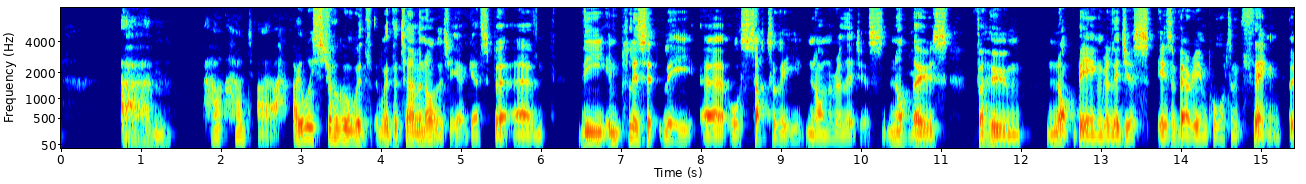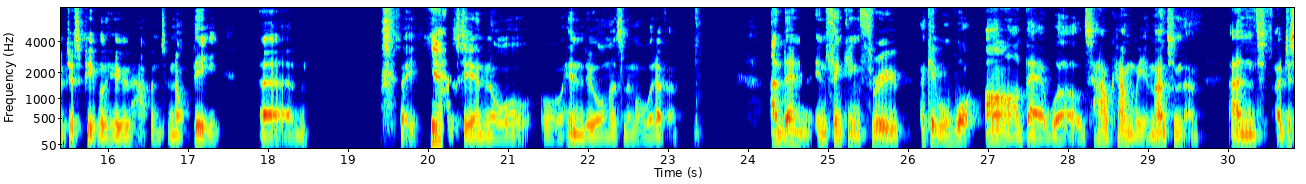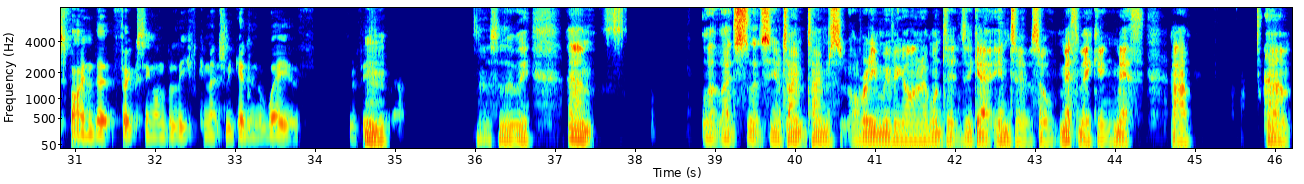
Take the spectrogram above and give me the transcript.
Um, how, how I, I always struggle with with the terminology, I guess, but um, the implicitly uh, or subtly non religious, not those for whom not being religious is a very important thing, but just people who happen to not be, um, say, yeah. Christian or, or Hindu or Muslim or whatever. And then in thinking through, okay, well, what are their worlds? How can we imagine them? And I just find that focusing on belief can actually get in the way of revealing mm. that. Absolutely. Um, let, us let's you know time time's already moving on, and I want to, to get into so myth making myth. Um, um,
